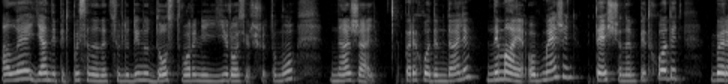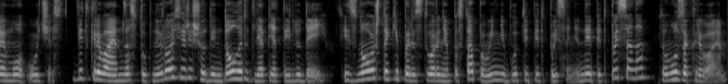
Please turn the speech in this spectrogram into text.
але я не підписана на цю людину до створення її розіграшу. Тому, на жаль, переходимо далі. Немає обмежень, те, що нам підходить. Беремо участь. Відкриваємо наступний розіграш 1 долар для 5 людей. І знову ж таки, перед створенням поста повинні бути підписані. Не підписана, тому закриваємо.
